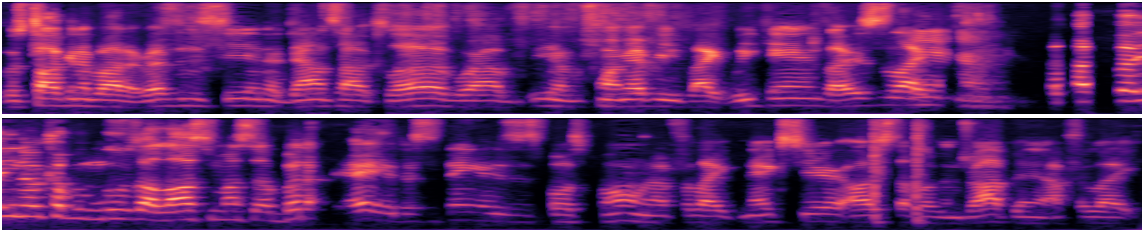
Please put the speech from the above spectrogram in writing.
Was talking about a residency in a downtown club where I, you know, perform every like weekends. Like, it's like, but you know, a couple moves I lost myself. But hey, this thing is it's postponed. I feel like next year, all the stuff I've been dropping, I feel like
